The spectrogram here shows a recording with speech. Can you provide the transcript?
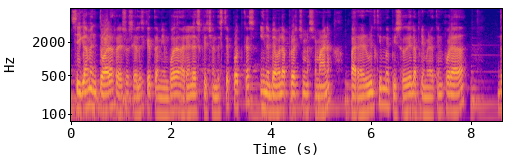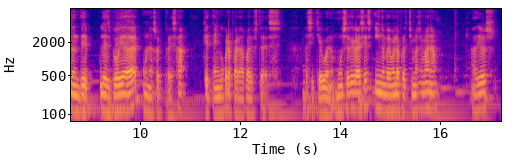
Síganme en todas las redes sociales que también voy a dejar en la descripción de este podcast y nos vemos la próxima semana para el último episodio de la primera temporada donde les voy a dar una sorpresa que tengo preparada para ustedes. Así que bueno, muchas gracias y nos vemos la próxima semana. Adiós.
